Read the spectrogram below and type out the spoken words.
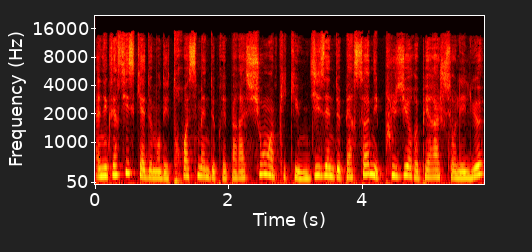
Un exercice qui a demandé trois semaines de préparation, impliqué une dizaine de personnes et plusieurs repérages sur les lieux.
